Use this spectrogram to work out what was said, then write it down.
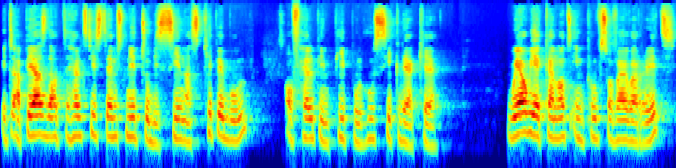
It appears that health systems need to be seen as capable of helping people who seek their care. Where we cannot improve survival rates,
